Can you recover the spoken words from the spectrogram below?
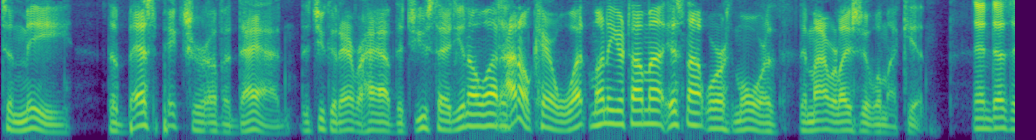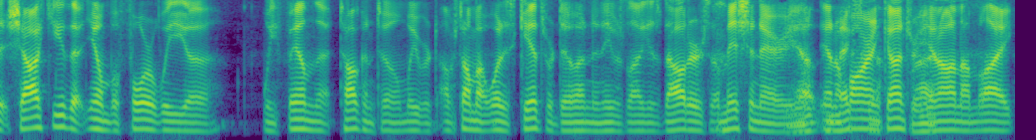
to me." The best picture of a dad that you could ever have that you said, you know what, I don't care what money you're talking about, it's not worth more than my relationship with my kid. And does it shock you that you know before we uh we filmed that talking to him. We were I was talking about what his kids were doing, and he was like, his daughter's a missionary Yeah, in, in in a Mexico. foreign country, Right. you know. And I'm like,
